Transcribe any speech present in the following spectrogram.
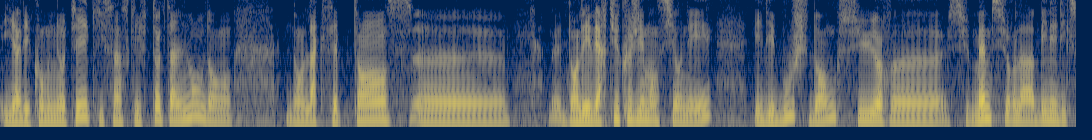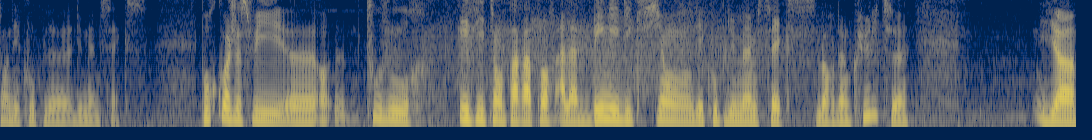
Il y a des communautés qui s'inscrivent totalement dans l'acceptance, euh, dans les vertus que j'ai mentionnées, et débouche donc sur, euh, même sur la bénédiction des couples du même sexe. Pourquoi je suis euh, toujours hésitant par rapport à la bénédiction des couples du même sexe lors d'un culte Il y a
